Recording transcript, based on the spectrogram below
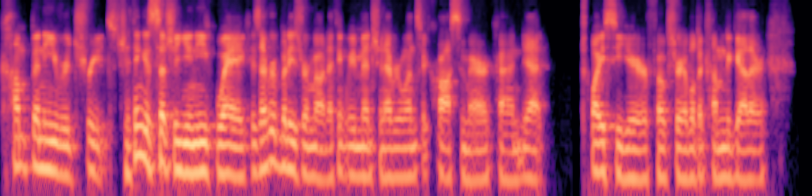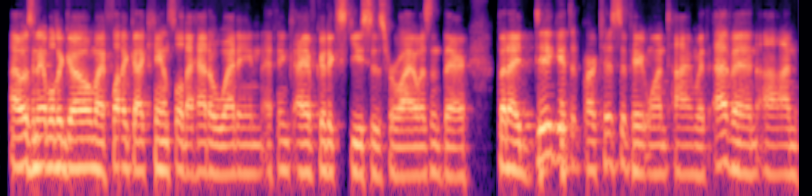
company retreats, which I think is such a unique way because everybody's remote. I think we mentioned everyone's across America, and yet twice a year, folks are able to come together. I wasn't able to go. My flight got canceled. I had a wedding. I think I have good excuses for why I wasn't there, but I did get to participate one time with Evan on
